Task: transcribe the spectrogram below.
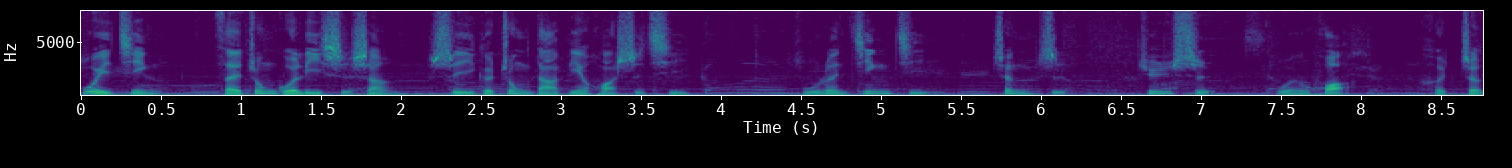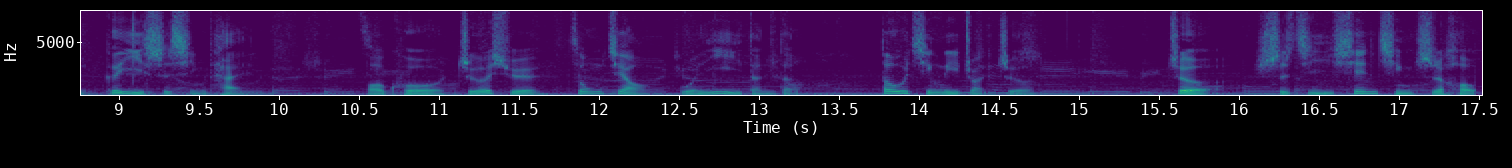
魏晋在中国历史上是一个重大变化时期，无论经济、政治、军事、文化和整个意识形态，包括哲学、宗教、文艺等等，都经历转折。这是继先秦之后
